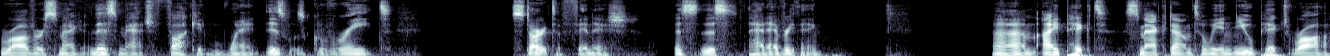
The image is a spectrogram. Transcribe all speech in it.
Raw vs SmackDown. This match fucking went. This was great, start to finish. This this had everything. Um, I picked SmackDown to win. You picked Raw,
